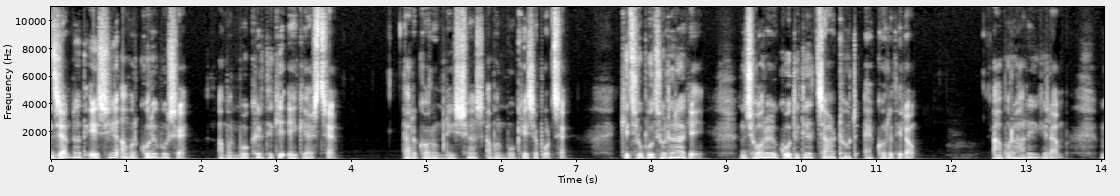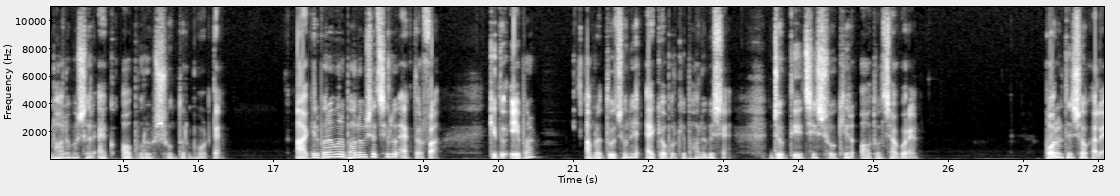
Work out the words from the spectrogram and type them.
জান্নাত এসে আমার কোলে বসে আমার মুখের দিকে এগিয়ে আসছে। তার গরম নিঃশ্বাস আমার মুখে এসে পড়ছে। কিছু বুঝে ওঠার আগে ঝড়ের গতিতে চার ঠোঁট এক করে দিল। আবার হারিয়ে গেলাম ভালোবাসার এক অপরূপ সুন্দর মুহূর্তে। আগেরবার আমার ভালোবাসা ছিল একতরফা কিন্তু এবার আমরা দুজনে একে অপরকে ভালোবেসে ডুব দিয়েছি সুখের অতল সাগরে। পরের দিন সকালে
